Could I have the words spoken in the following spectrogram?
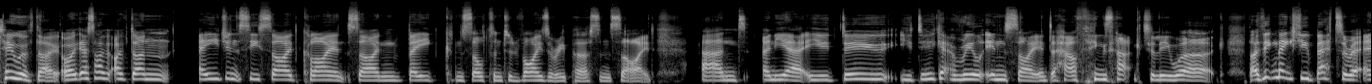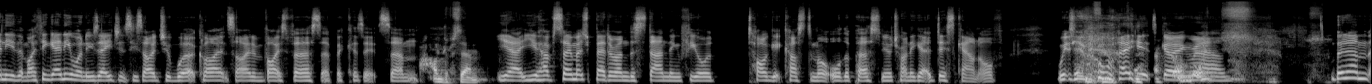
two of those, oh, I guess I've, I've done agency side, client side, and vague consultant advisory person side and and yeah you do you do get a real insight into how things actually work that i think makes you better at any of them. I think anyone who's agency side should work client side and vice versa because it's um 100% yeah you have so much better understanding for your target customer or the person you're trying to get a discount of whichever way it's going round. But um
